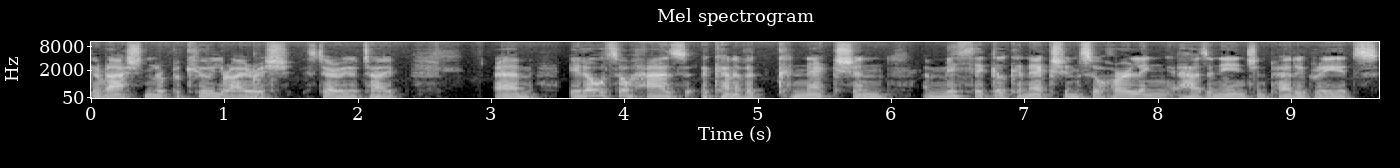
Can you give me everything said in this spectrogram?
irrational or peculiar Irish stereotype. Um, it also has a kind of a connection, a mythical connection. So hurling has an ancient pedigree. It's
